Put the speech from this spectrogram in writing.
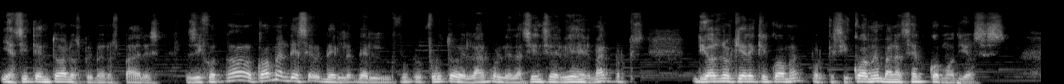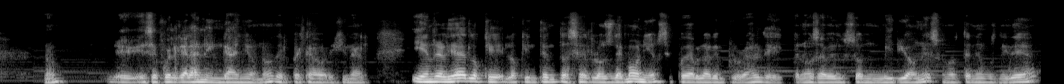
y así tentó a los primeros padres. Les dijo, no, coman de ese, del, fruto del árbol de la ciencia del bien y del mal, porque Dios no quiere que coman, porque si comen van a ser como dioses, ¿no? Eh, ese fue el gran engaño ¿no? del pecado original. Y en realidad lo que, lo que intenta hacer los demonios, se puede hablar en plural, de, pero no sabemos si son millones o no tenemos ni idea,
